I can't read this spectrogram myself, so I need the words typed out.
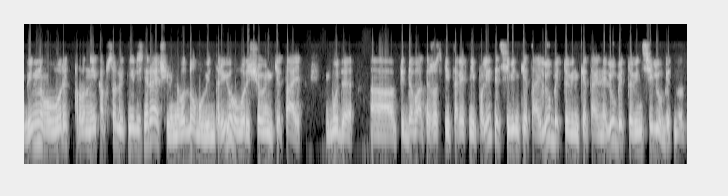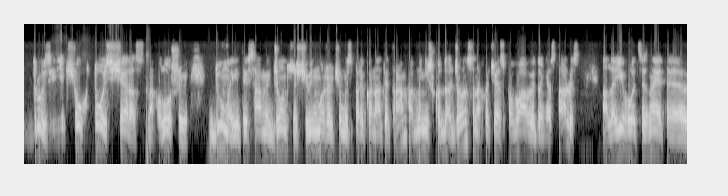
Він говорить про них абсолютно різні речі. Він в одному в інтерв'ю говорить, що він Китай буде піддавати жорсткій тарифній політиці. Він Китай любить, то він Китай не любить, то він всі любить. Ну друзі, якщо хтось ще раз наголошую, думає той самий Джонсон, що він може в чомусь переконати Трампа. Мені шкода Джонсона, хоча я з повагою до нього ставлюсь, але його це знаєте,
